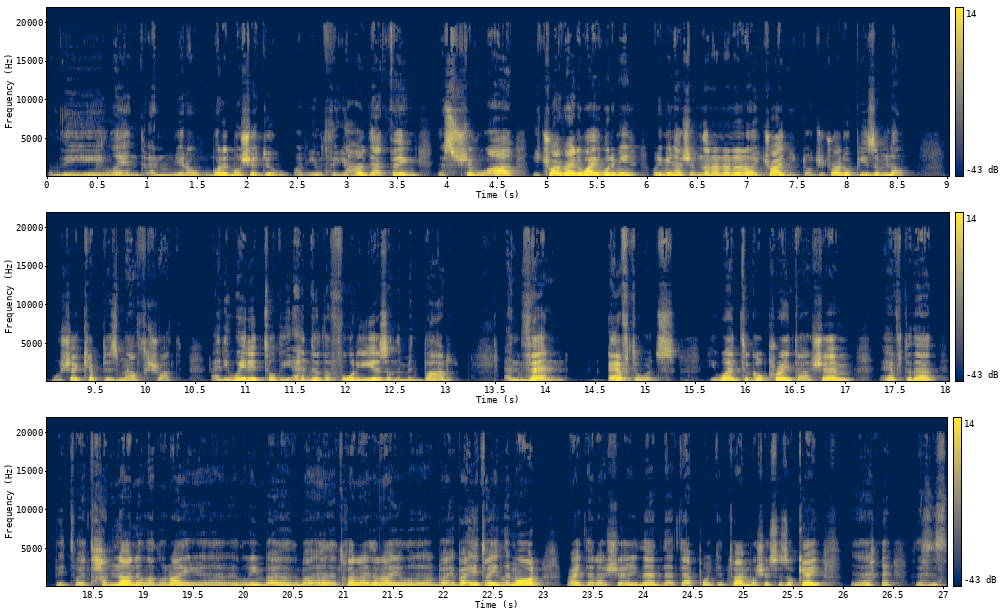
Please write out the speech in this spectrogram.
the land. And you know, what did Moshe do? You, you heard that thing, the shivua, you try right away. What do you mean? What do you mean, Hashem? No, no, no, no, no. You tried. Don't you try to appease him? No. Moshe kept his mouth shut, and he waited till the end of the forty years in the midbar, and then afterwards he went to go pray to Hashem. After that. Right, that Hashem. Then at that point in time, Moshe says, "Okay, this is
